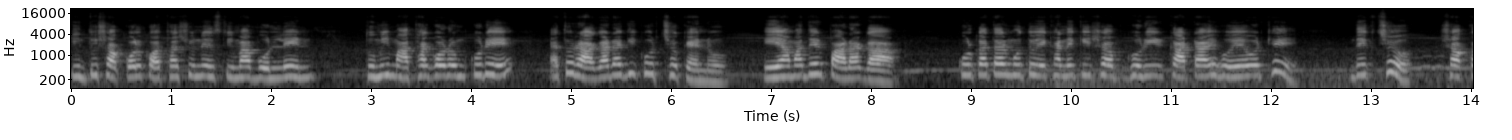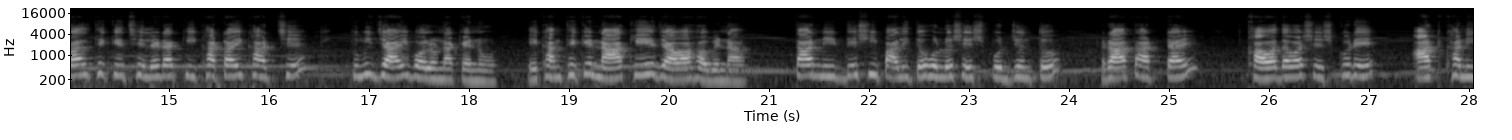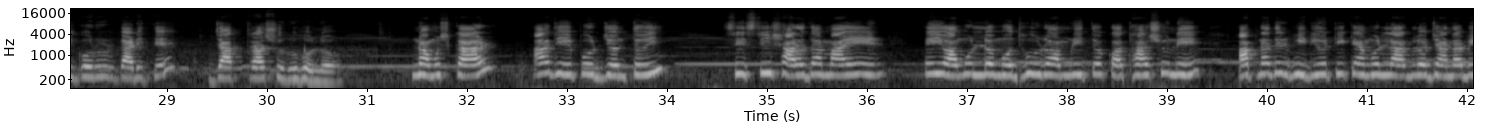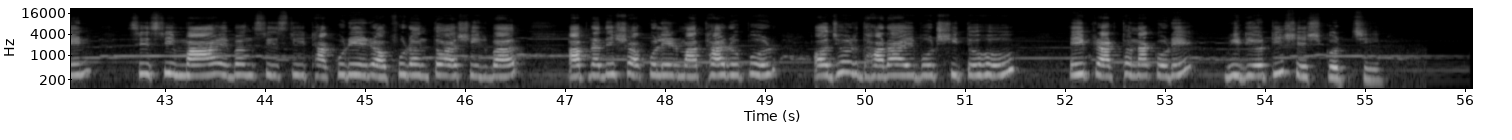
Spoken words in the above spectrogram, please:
কিন্তু সকল কথা শুনে শ্রীমা বললেন, তুমি মাথা গরম করে এত রাগারাগি করছ কেন? এ আমাদের পাড়া গা। কলকাতার মতো এখানে কি সব ঘড়ির কাটায় হয়ে ওঠে? দেখছ, সকাল থেকে ছেলেরা কি খাটাই খাটছে? তুমি যাই বলো না কেন? এখান থেকে না খেয়ে যাওয়া হবে না। তার নির্দেশই পালিত হলো শেষ পর্যন্ত। রাত আটটায় খাওয়া দাওয়া শেষ করে আটখানি গরুর গাড়িতে যাত্রা শুরু হলো। নমস্কার, আজ এ পর্যন্তই। শ্রী শ্রী সারদা মায়ের এই অমূল্য মধুর অমৃত কথা শুনে আপনাদের ভিডিওটি কেমন লাগল জানাবেন। শ্রী শ্রী মা এবং শ্রী শ্রী ঠাকুরের অফুরন্ত আশীর্বাদ আপনাদের সকলের মাথার ওপর অঝোর ধারায় বর্ষিত হোক। এই প্রার্থনা করে ভিডিওটি শেষ করছি।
